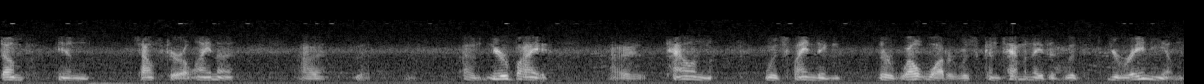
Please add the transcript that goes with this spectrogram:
dump in South Carolina. Uh, a nearby uh, town was finding their well water was contaminated with uranium,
